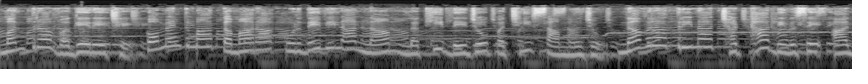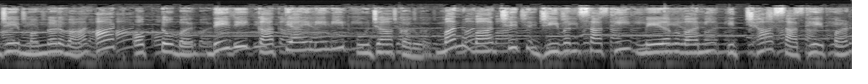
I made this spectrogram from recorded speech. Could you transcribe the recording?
મંત્ર વગેરે છે. કોમેન્ટમાં તમારા કુળદેવીના નામ લખી દેજો, પછી સાંભળજો. નવરાત્રીના છઠ્ઠા દિવસે આજે મંગળવાર, આઠ ઓક્ટોબર, દેવી કાત્યાયનીની પૂજા કરો. મન વાંછિત જીવનસાથી મેળવવાની ઈચ્છા સાથે પણ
